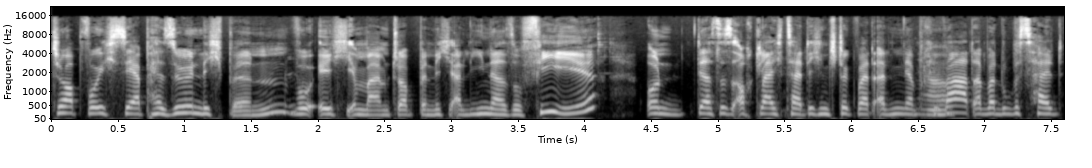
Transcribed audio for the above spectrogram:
Job, wo ich sehr persönlich bin, wo ich in meinem Job bin ich Alina Sophie und das ist auch gleichzeitig ein Stück weit Alina privat, ja. aber du bist halt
